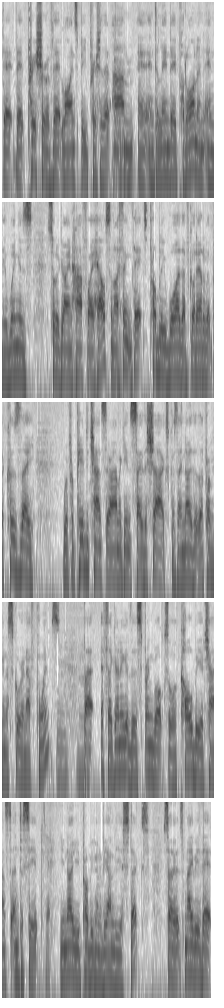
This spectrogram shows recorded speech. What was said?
that, that pressure of that line speed pressure that mm. Am and, and de put on, and, and their wingers sort of going halfway house. And I think that's probably why they've got out of it because they were prepared to chance their arm against, say, the Sharks because they know that they're probably going to score enough points. Mm. Mm. But if they're going to give the Springboks or Kolbe a chance to intercept, yeah. you know you're probably going to be under your sticks. So it's maybe that,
